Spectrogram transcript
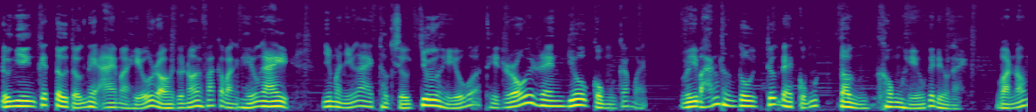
đương nhiên cái tư tưởng này ai mà hiểu rồi, tôi nói phát các bạn hiểu ngay. Nhưng mà những ai thực sự chưa hiểu thì rối ren vô cùng các bạn. Vì bản thân tôi trước đây cũng từng không hiểu cái điều này. Và nó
